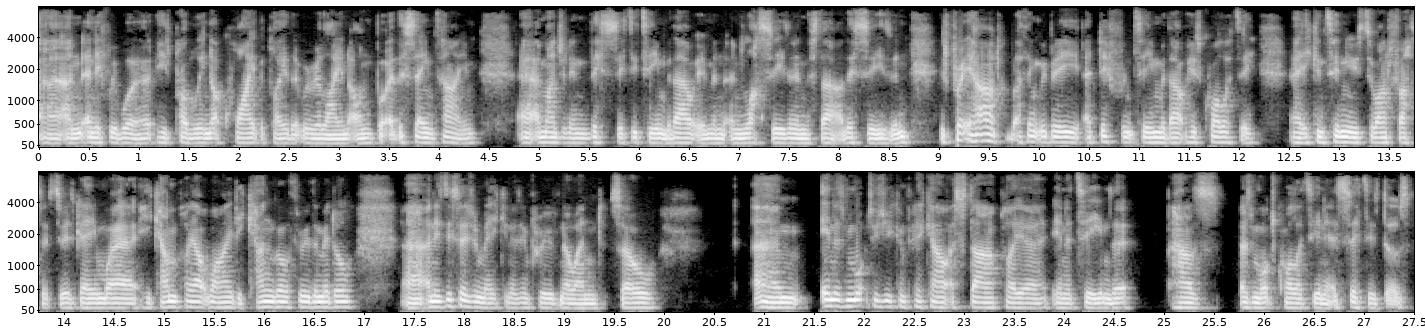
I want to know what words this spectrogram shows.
Uh, and, and if we were, he's probably not quite the player that we're reliant on. But at the same time, uh, imagining this City team without him and, and last season and the start of this season is pretty hard. I think we'd be a different team without his quality. Uh, he continues to add facets to his game where he can play out wide, he can go through the middle, uh, and his decision making has improved no end. So, um, in as much as you can pick out a star player in a team that has as much quality in it as City's does,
